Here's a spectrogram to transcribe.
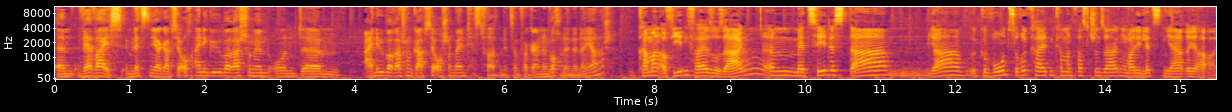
ähm, wer weiß, im letzten Jahr gab es ja auch einige Überraschungen und ähm, eine Überraschung gab es ja auch schon bei den Testfahrten jetzt am vergangenen Wochenende, ne Janosch? Kann man auf jeden Fall so sagen. Ähm, Mercedes da, ja, gewohnt zurückhaltend kann man fast schon sagen, war die letzten Jahre ja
